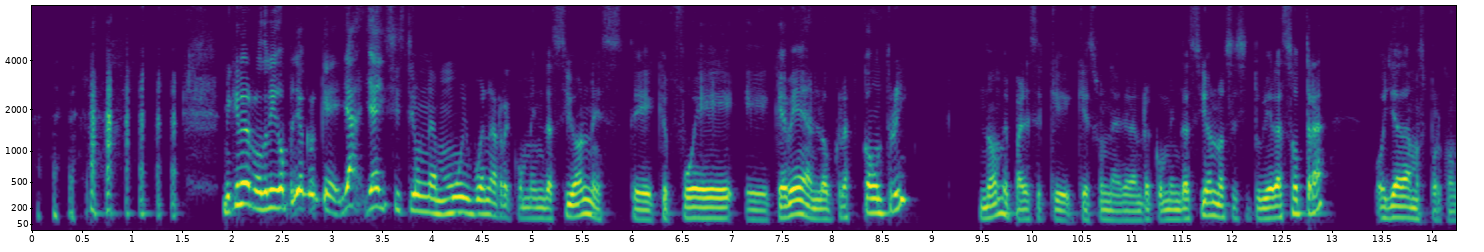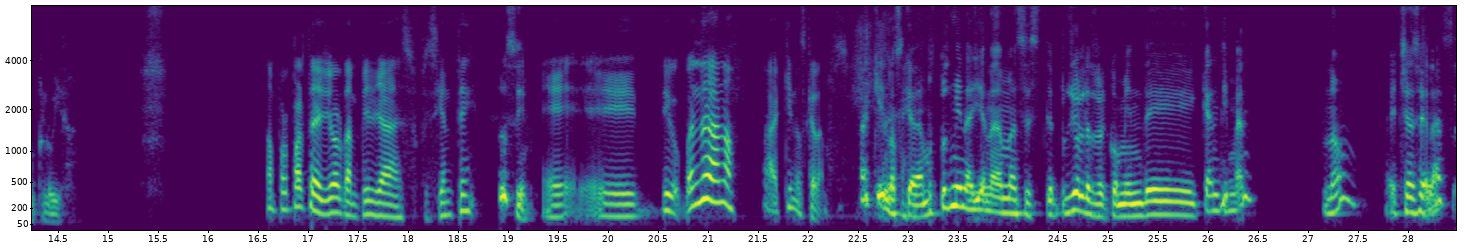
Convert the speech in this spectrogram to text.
Mi querido Rodrigo, pues yo creo que ya, ya hiciste una muy buena recomendación, este, que fue eh, que vean Lovecraft Country, ¿no? Me parece que, que es una gran recomendación. No sé si tuvieras otra o ya damos por concluido? No, por parte de Jordan Peele ya es suficiente. Pues sí, Eh, eh, digo, bueno, no, no, aquí nos quedamos. aquí nos quedamos. Pues mira, ya nada más, este, pues yo les recomendé Candyman, ¿no? Échenselas,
